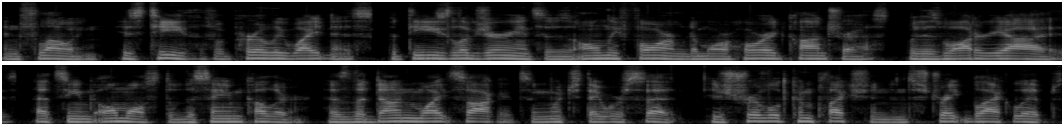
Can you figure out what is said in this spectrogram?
and flowing, his teeth of a pearly whiteness, but these luxuriances only formed a more horrid contrast with his watery eyes, that seemed almost of the same colour as the dun white sockets in which they were set his shrivelled complexion and straight black lips.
